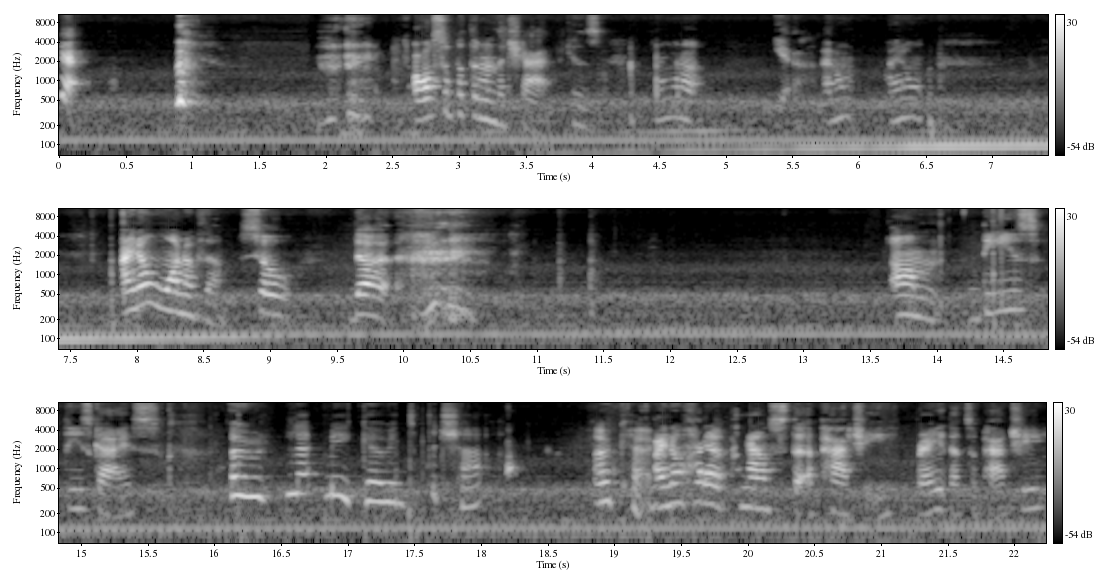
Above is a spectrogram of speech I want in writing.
yeah. I'll also put them in the chat because I don't wanna. Yeah, I don't. I don't. I know one of them. So the um these these guys. Oh, let me go into the chat. Okay. I know how to pronounce the Apache, right? That's Apache.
